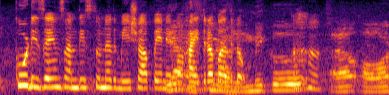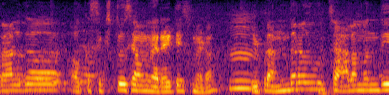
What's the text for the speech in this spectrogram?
ఎక్కువ డిజైన్స్ అందిస్తున్నది మీ షాపేనేమో Yeah, హైదరాబాద్లో. మీకు ఓవరాల్గా ఒక six to seven varieties madam ఇప్పుడు అందరూ చాలా మంది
